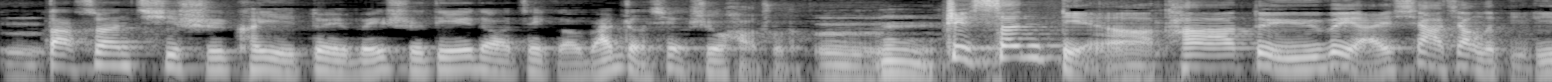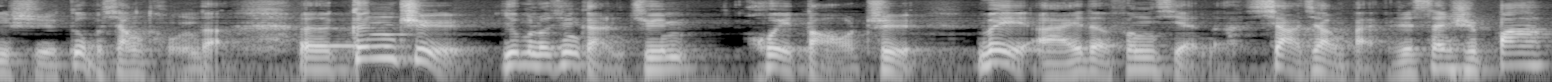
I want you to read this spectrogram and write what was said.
嗯，大蒜其实可以对维持 DNA 的这个完整性是有好处的。嗯嗯，这三点啊，它对于胃癌下降的比例是各不相同的。呃，根治幽门螺旋杆菌。会导致胃癌的风险呢下降百分之三十八，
